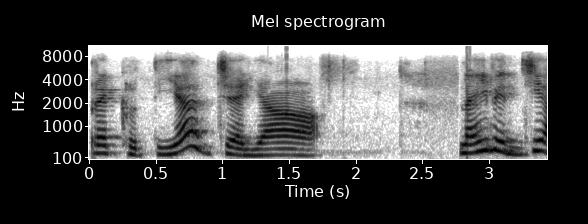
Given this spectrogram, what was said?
ಪ್ರಕೃತಿಯ ಜಯ. ನೈವೇದ್ಯ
